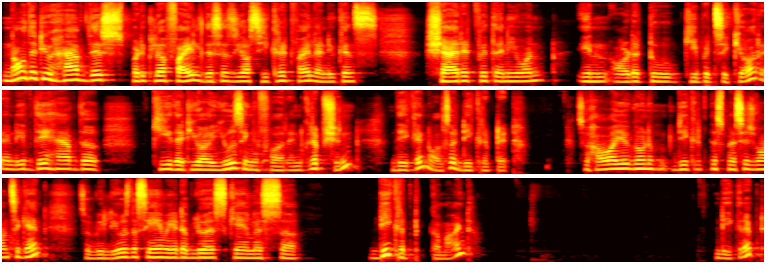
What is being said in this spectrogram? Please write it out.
now that you have this particular file this is your secret file and you can share it with anyone in order to keep it secure. And if they have the key that you are using for encryption they can also decrypt it so how are you going to decrypt this message once again? So we'll use the same AWS KMS uh, decrypt command. Decrypt.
